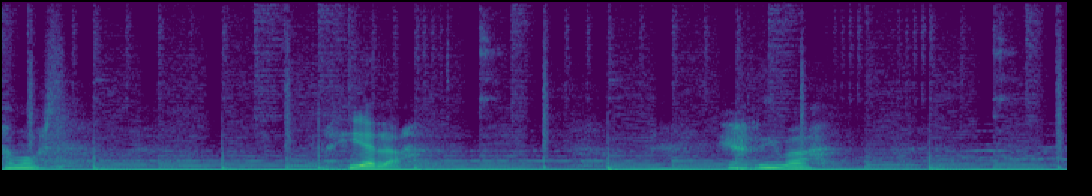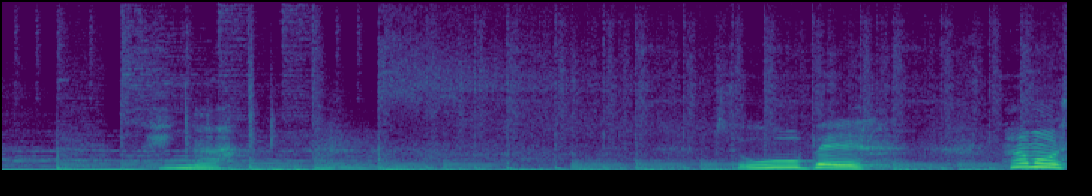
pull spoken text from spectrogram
Vamos. Cierra. Y arriba. Venga. Súper. Vamos.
